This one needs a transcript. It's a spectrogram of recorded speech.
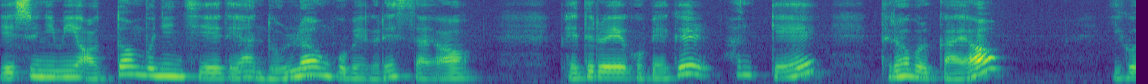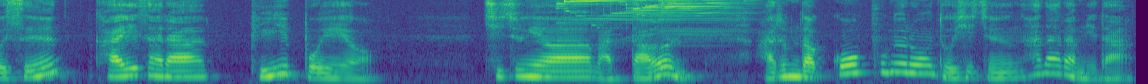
예수님이 어떤 분인지에 대한 놀라운 고백을 했어요. 베드로의 고백을 함께 들어볼까요? 이곳은 가이사라 빌립보예요. 지중해와 맞닿은 아름답고 풍요로운 도시 중 하나랍니다.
